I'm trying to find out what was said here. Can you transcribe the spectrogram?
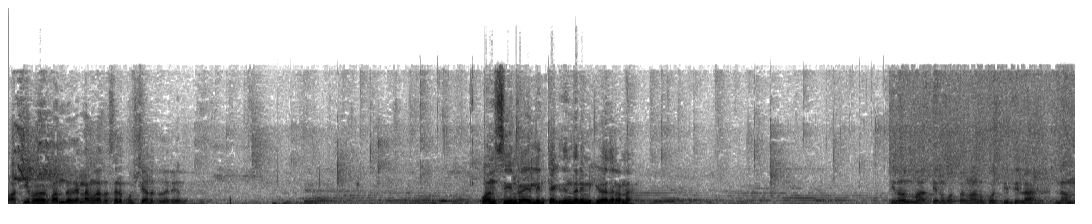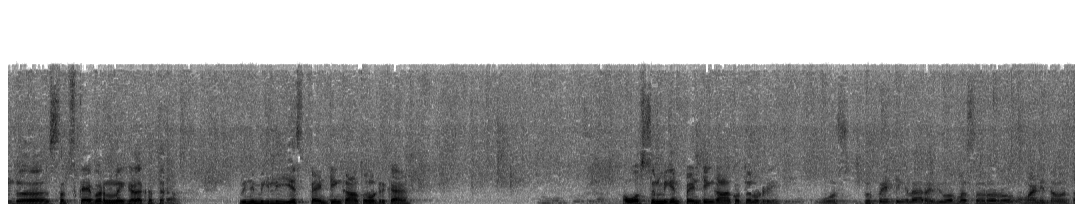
ರಾಶಿ ಬಾಯ್ ಅವ್ರು ನಮ್ಗೆ ಅದ್ರ ಸಲ ಖುಷಿ ಆಗತ್ತದ ರೀ ಅದು. ಒಂದು ಸೀನ್ರ ಇಲ್ಲಿಂದ ತೆಗ್ದಿಂದ ನಿಮ್ಗೆ ಹೇಳಿದ್ರಣ್ಣ ಇನ್ನೊಂದು ಮಾತು ಏನು ಗೊತ್ತಾ ನನಗೆ ಗೊತ್ತಿದ್ದಿಲ್ಲ. ನಮ್ದು ಸಬ್ಸ್ಕ್ರೈಬರ್ ನನಗೆ ಹೇಳಕತ್ತಾರ. ನಿಮಗೆ ಇಲ್ಲಿ ಎಷ್ಟು ಪೇಂಟಿಂಗ್ ಕಾಣತ್ತ ನೋಡ್ರಿ ಕಾ? ಆ ವಸ್ತು ನಿಮಗೇನು ಪೇಂಟಿಂಗ್ ಕಾಣಕತ್ತ ನೋಡ್ರಿ. ಅಷ್ಟು ಪೇಂಟಿಂಗ್ ಎಲ್ಲ ರವಿ ವರ್ಮಾ ಸರ್ ಅವರು ಮಾಡಿದ್ದವಂತ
